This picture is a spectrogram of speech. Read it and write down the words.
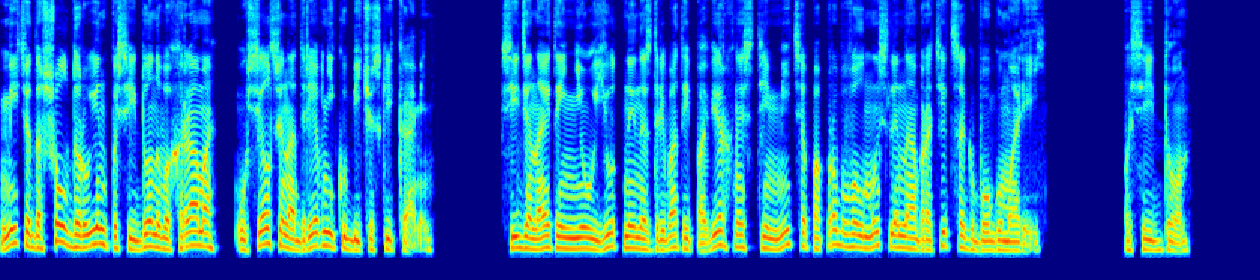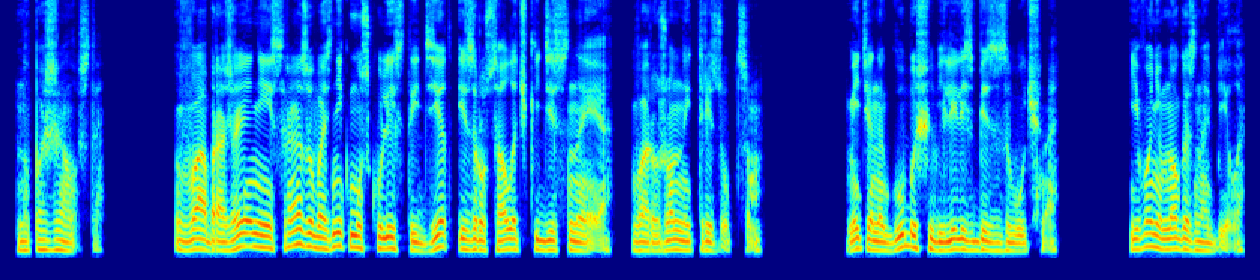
Митя дошел до руин Посейдонова храма, уселся на древний кубический камень. Сидя на этой неуютной ноздреватой поверхности, Митя попробовал мысленно обратиться к богу морей. Посейдон. Ну, пожалуйста. В воображении сразу возник мускулистый дед из русалочки Диснея, вооруженный трезубцем. Митины губы шевелились беззвучно. Его немного знобило.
